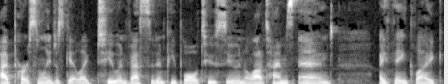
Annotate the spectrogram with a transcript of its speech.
I personally just get like too invested in people too soon a lot of times. And I think like,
